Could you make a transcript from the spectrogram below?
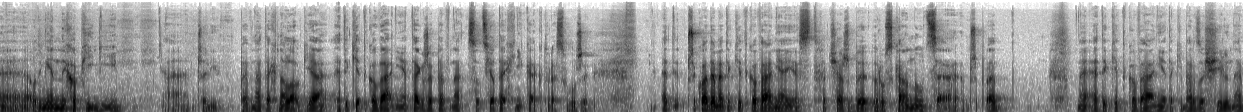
e, odmiennych opinii, czyli pewna technologia, etykietkowanie, także pewna socjotechnika, która służy. Przykładem etykietkowania jest chociażby ruska onuca, etykietkowanie takie bardzo silne,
